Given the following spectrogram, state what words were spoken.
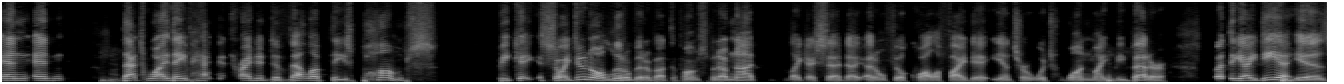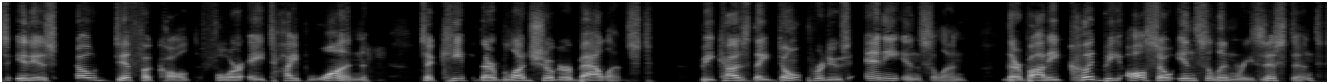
And and that's why they've had to try to develop these pumps because so I do know a little bit about the pumps, but I'm not like I said, I, I don't feel qualified to answer which one might be better. But the idea is it is so difficult for a type 1 to keep their blood sugar balanced because they don't produce any insulin. Their body could be also insulin resistant.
